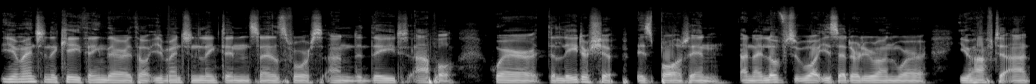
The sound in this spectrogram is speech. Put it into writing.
You mentioned a key thing there. I thought you mentioned LinkedIn, Salesforce, and indeed Apple, where the leadership is bought in. And I loved what you said earlier on, where you have to add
